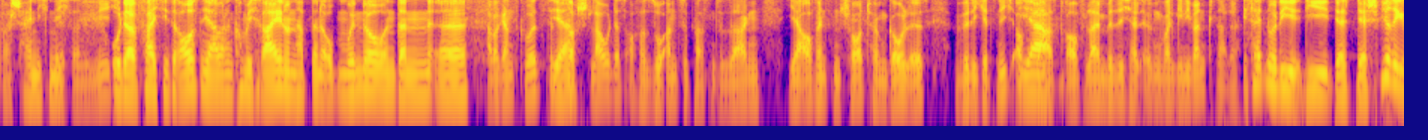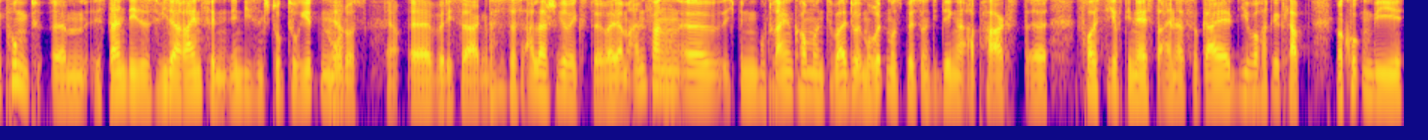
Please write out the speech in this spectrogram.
Wahrscheinlich nicht. Nicht. Oder fahre ich die draußen, ja, aber dann komme ich rein und habe dann Open Window und dann, äh, Aber ganz kurz, das Ja. ist auch schlau, das auch so anzupassen, zu sagen, ja, auch wenn es ein Short-Term-Goal ist, würde ich jetzt nicht auf Ja. Gas draufbleiben, bis ich halt irgendwann gegen die Wand knalle. ist halt nur die, die, der, der schwierige Punkt, ähm, ist dann dieses Wieder reinfinden in diesen strukturierten Modus, ja. Äh, würde ich sagen. Das ist das Allerschwierigste, weil am Anfang, äh, ich bin gut reingekommen und sobald du im Rhythmus bist und die Dinge abhakst, äh, freust dich auf die nächste Einheit, ist so geil, die Woche hat geklappt, mal gucken, wie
